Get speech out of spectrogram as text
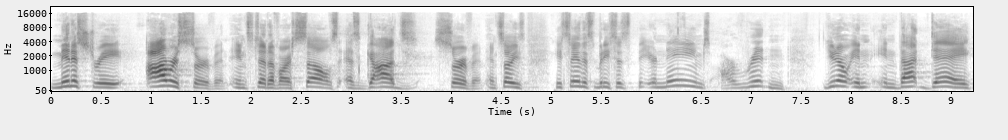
ministry our servant instead of ourselves as God's servant. And so he's, he's saying this, but he says that your names are written. You know, in, in that day,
